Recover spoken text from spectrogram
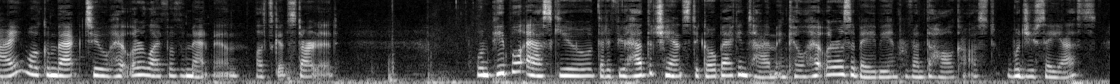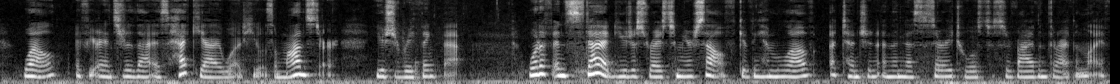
Hi, welcome back to Hitler Life of a Madman. Let's get started. When people ask you that if you had the chance to go back in time and kill Hitler as a baby and prevent the Holocaust, would you say yes? Well, if your answer to that is heck yeah, I would, he was a monster, you should rethink that. What if instead you just raised him yourself, giving him love, attention, and the necessary tools to survive and thrive in life?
